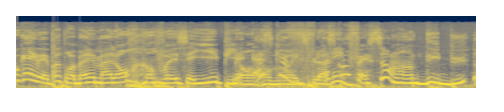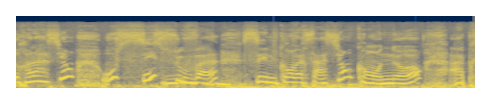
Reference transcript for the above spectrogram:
OK, ben, pas de problème, allons, on va essayer puis Mais on, on va que- explorer. Est-ce qu'on fait ça en début de relation ou si souvent c'est une conversation qu'on a après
